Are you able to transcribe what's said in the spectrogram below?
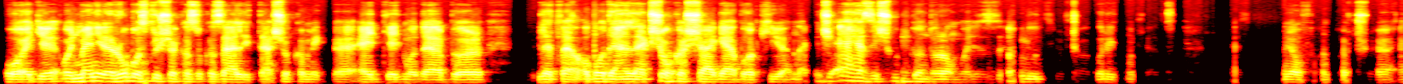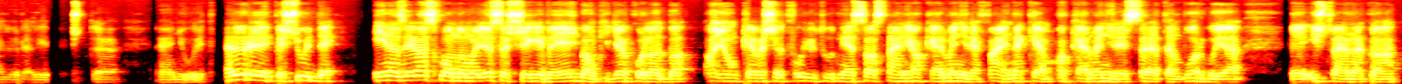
Hogy, hogy mennyire robosztusak azok az állítások, amik egy-egy modellből, illetve a modellek sokaságából kijönnek. És ehhez is úgy gondolom, hogy az evolúciós algoritmus nagyon fontos előrelépést nyújt. Előrelépést nyújt, de én azért azt mondom, hogy összességében egy banki gyakorlatban nagyon keveset fogjuk tudni ezt használni, akár mennyire fáj nekem, akár mennyire is szeretem Borgulya eh, Istvánnak a,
